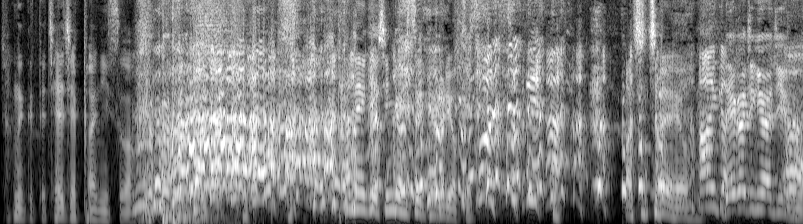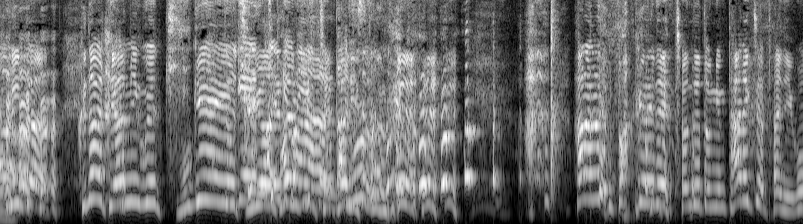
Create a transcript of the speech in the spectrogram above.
저는 그때 제 재판이 있어갖고 탄핵에 신경 쓸 겨를이 없었어요. 아 진짜예요. 아 그러니까 내가 중요하지. 그러니까 그날 대한민국엔 두 개의 두 중요한 재판. 재판이 있었는데 하나는 박근혜 전 대통령 탄핵 재판이고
